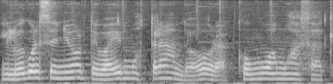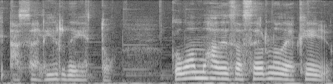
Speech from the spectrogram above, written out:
Y luego el Señor te va a ir mostrando ahora cómo vamos a salir de esto, cómo vamos a deshacernos de aquello.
